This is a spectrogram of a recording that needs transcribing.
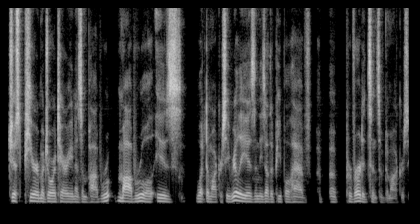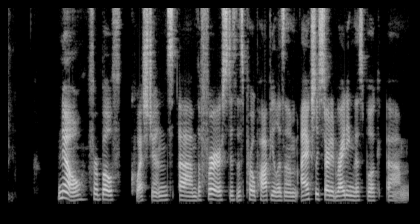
just pure majoritarianism mob, mob rule is what democracy really is and these other people have a, a perverted sense of democracy? No for both questions. Um, the first is this pro-populism. I actually started writing this book um,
